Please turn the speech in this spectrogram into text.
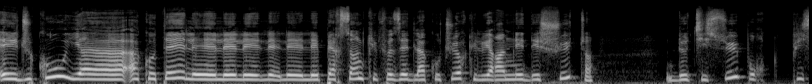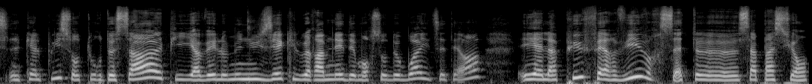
Et du coup, il y a à côté les, les, les, les, les- personnes qui faisaient de la couture, qui lui ramenaient des chutes de tissu pour qu'elle puisse autour de ça. Et puis il y avait le menuisier qui lui ramenait des morceaux de bois, etc. Et elle a pu faire vivre cette euh, sa passion.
